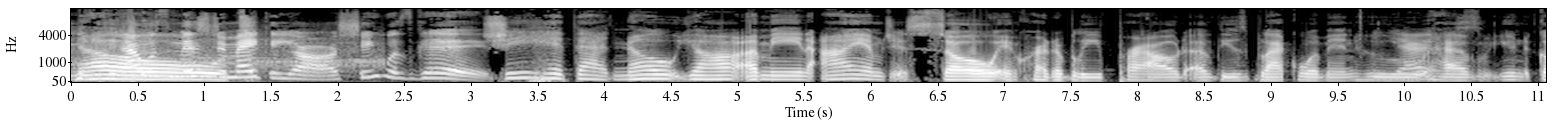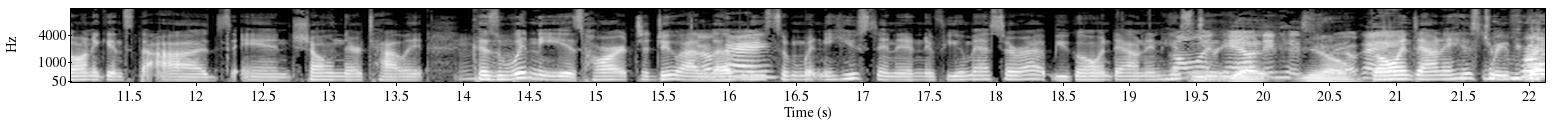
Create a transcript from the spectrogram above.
note. That was Miss Jamaica, y'all. She was good. She hit that note, y'all. I mean, I am just so incredibly proud of these black women who Yes. have you know, gone against the odds and shown their talent. Because Mm-hmm. Whitney is hard to do. I love Okay. me some Whitney Houston, and if you mess her up, you going down in Going history. down Yeah, in history, you know. okay? Going down in history You forever.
